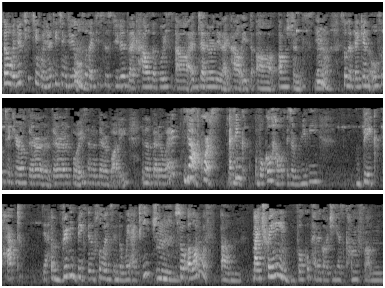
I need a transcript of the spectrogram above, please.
So when you're teaching, when you're teaching, do you also like teach the students like how the voice uh, and generally like how it uh, functions, you know, Mm. so that they can also take care of their their voice and then their body in a better way? Yeah, of course. I think vocal health is a really big part, Yeah. a really big influence in the way I teach. Mm. So a lot of um, my training in vocal pedagogy has come from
